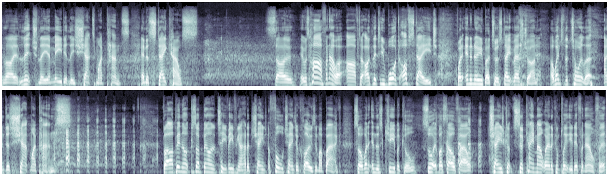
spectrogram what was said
Like, literally, immediately shat my pants in a steakhouse. So it was half an hour after I'd literally walked off stage, went in an Uber to a state restaurant. I went to the toilet and just shat my pants. But I've been on because I've been on the TV thing. I had a change, a full change of clothes in my bag. So I went in this cubicle, sorted myself out, changed, so came out wearing a completely different outfit.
